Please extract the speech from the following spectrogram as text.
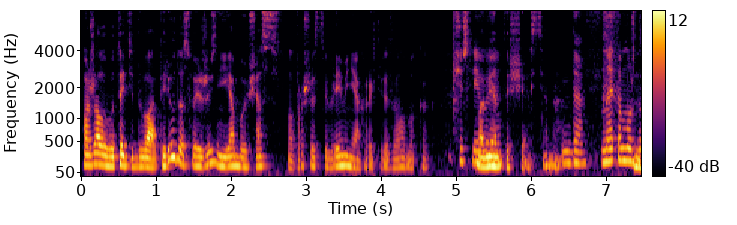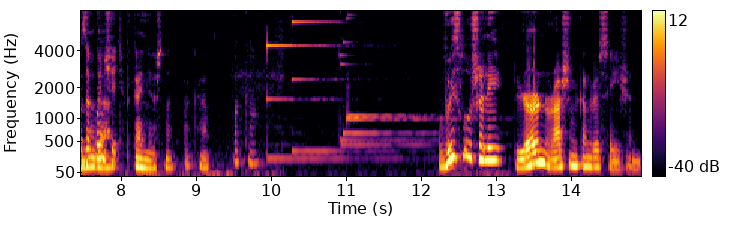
Пожалуй, вот эти два периода своей жизни я бы сейчас по прошествии времени охарактеризовал бы как Счастливые. моменты счастья, да. Да. На этом можно Ну да, закончить. конечно, пока. Пока. Вы слушали Learn Russian Conversation.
